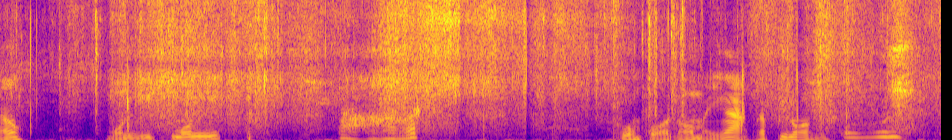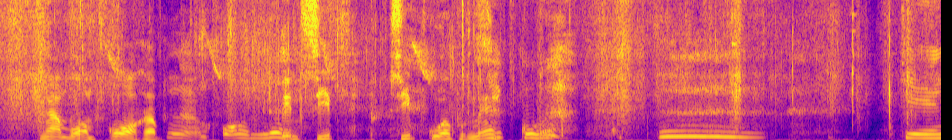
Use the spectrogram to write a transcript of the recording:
เอาหมุนอีกหมุนอีกปาดผมปอดนอใหม่งามครับพี่น้องงามบอมก้อครับงามอมเลยเป็นซิปซิปกลัวผมไหมสิบกลัวอืมเจ๋ง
